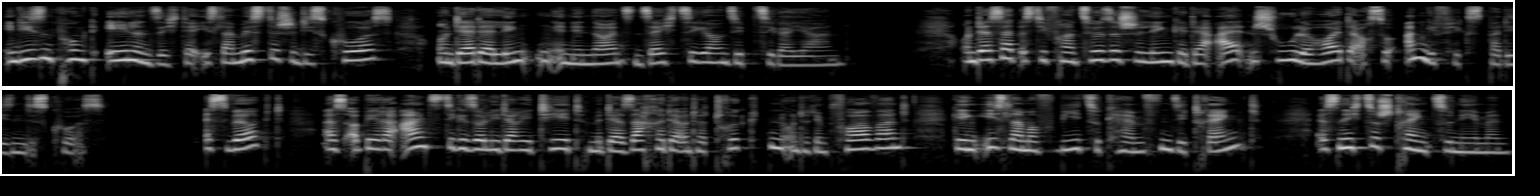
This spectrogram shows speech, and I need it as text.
In diesem Punkt ähneln sich der islamistische Diskurs und der der Linken in den 1960er und 70er Jahren. Und deshalb ist die französische Linke der alten Schule heute auch so angefixt bei diesem Diskurs. Es wirkt, als ob ihre einstige Solidarität mit der Sache der Unterdrückten unter dem Vorwand, gegen Islamophobie zu kämpfen, sie drängt, es nicht so streng zu nehmen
